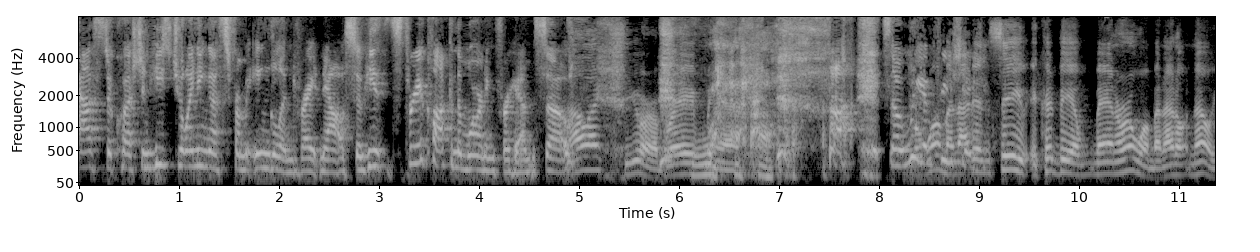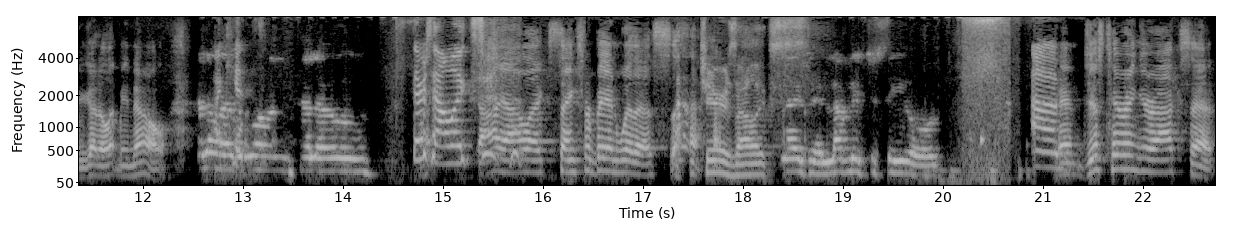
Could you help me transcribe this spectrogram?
asked a question. He's joining us from England right now, so he's it's three o'clock in the morning for him. So Alex, you are a brave man. so we a woman. I didn't see. It could be a man or a woman. I don't know. You got to let me know. Hello, everyone. Hello. There's Alex. Hi, Alex. Thanks for being with us. Cheers, Alex. Pleasure. Lovely to see you all. Um, and just hearing your accent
